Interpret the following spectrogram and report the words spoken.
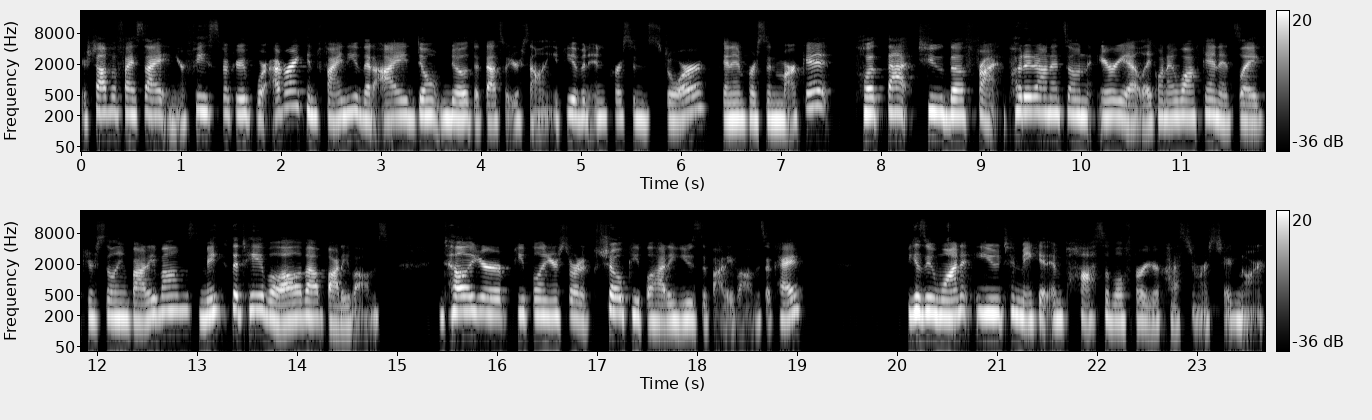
your Shopify site, and your Facebook group, wherever I can find you that I don't know that that's what you're selling. If you have an in person store, an in person market, put that to the front, put it on its own area. Like when I walk in, it's like you're selling body balms, make the table all about body balms. Tell your people in your store to show people how to use the body balms, okay? Because we want you to make it impossible for your customers to ignore.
